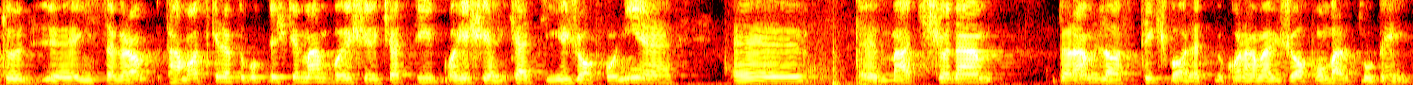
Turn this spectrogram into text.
تو اینستاگرام تماس گرفت و گفتش که من با یه شرکتی با یه شرکتی یه ژاپنی match شدم دارم لاستیک وارد می‌کنم از ژاپن برای دبی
